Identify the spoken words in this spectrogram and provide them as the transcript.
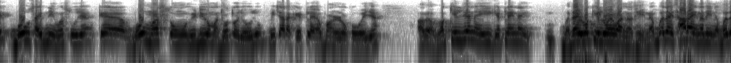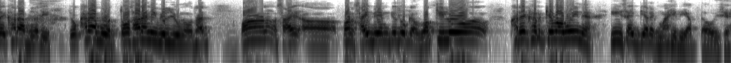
એક બહુ સાહેબની વસ્તુ છે કે બહુ મસ્ત હું વિડીયોમાં જોતો જઉં છું. બિચારા કેટલાય અભણ લોકો હોય છે. હવે વકીલ છે ને એ કેટલાય ને બધાય વકીલો એવા નથી ને બધાય સારાય નથી ને બધાય ખરાબ નથી. જો ખરાબ હોત તો સારાની વેલ્યુ ન થાત. પણ સાહેબ પણ સાહેબે એમ કીધું કે વકીલો ખરેખર કેવા હોય ને એ સાહેબ ક્યારેક માહિતી આપતા હોય છે.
